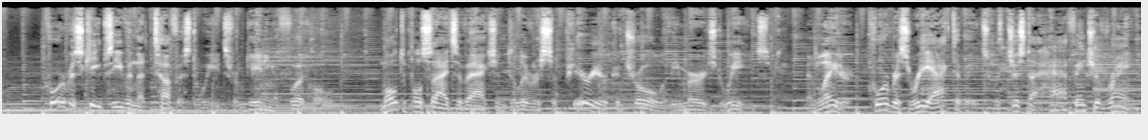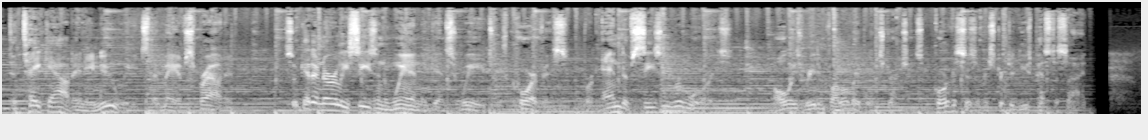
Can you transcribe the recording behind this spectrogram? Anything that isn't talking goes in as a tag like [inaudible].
Corvus keeps even the toughest weeds from gaining a foothold. Multiple sites of action deliver superior control of emerged weeds. And later, Corvus reactivates with just a half inch of rain to take out any new weeds that may have sprouted. So get an early season win against weeds with Corvus for end of season rewards. Always read and follow label instructions. Corvus is a restricted use pesticide.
